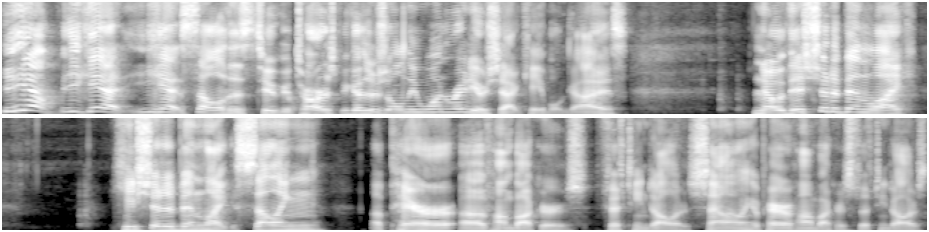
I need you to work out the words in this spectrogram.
Yeah, you can't you can't sell it as two guitars because there's only one Radio Shack cable, guys. No, this should have been like he should have been like selling a pair of humbuckers, fifteen dollars. Selling a pair of humbuckers, fifteen dollars.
